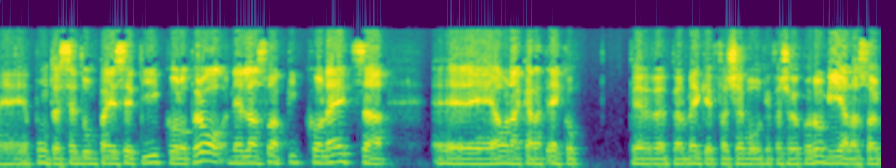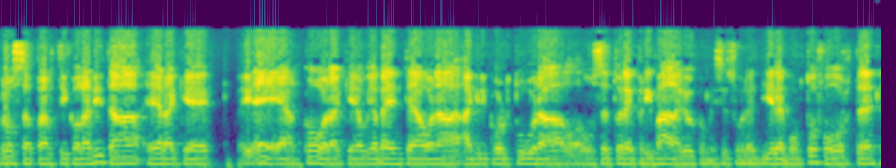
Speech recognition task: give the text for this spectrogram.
e, appunto essendo un paese piccolo, però nella sua piccolezza eh, ha una caratteristica. Ecco, per, per me che facevo, che facevo economia, la sua grossa particolarità era che, è ancora, che ovviamente ha un'agricoltura, un settore primario, come si suole dire, molto forte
